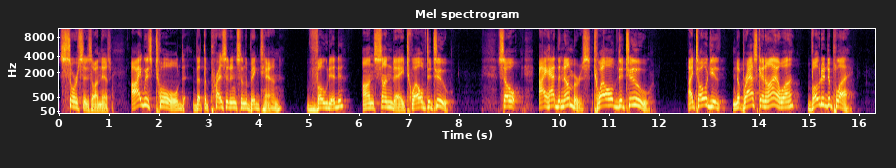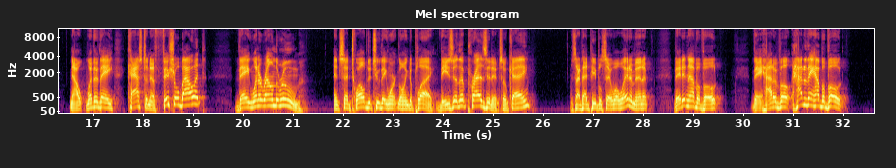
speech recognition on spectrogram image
sources on this. I was told that the presidents in the Big Ten voted on Sunday 12 to 2. So I had the numbers 12 to 2. I told you Nebraska and Iowa voted to play. Now, whether they cast an official ballot, they went around the room and said 12 to 2 they weren't going to play. These are the presidents, okay? So I've had people say, well, wait a minute. They didn't have a vote. They had a vote. How do they have a vote?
